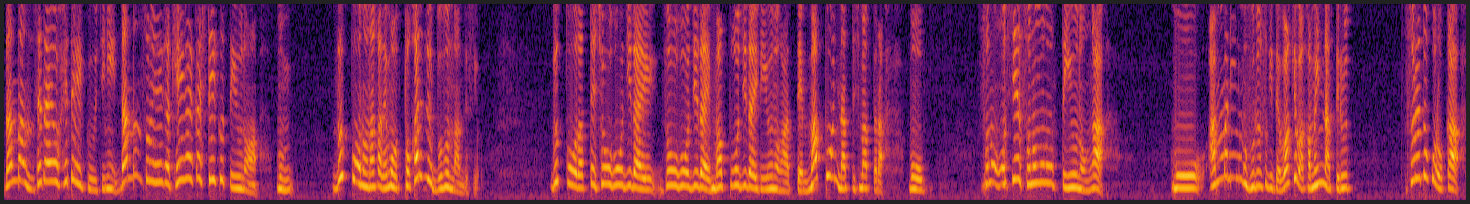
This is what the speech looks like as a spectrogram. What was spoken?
だんだん世代を経ていくうちにだんだんそれが形骸化していくっていうのはもう仏法の中でも説かれてる部分なんですよ。仏法だって商法時代造法時代末法時代っていうのがあって末法になってしまったらもうその教えそのものっていうのがもうあんまりにも古すぎてわけわかめになってるそれどころか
